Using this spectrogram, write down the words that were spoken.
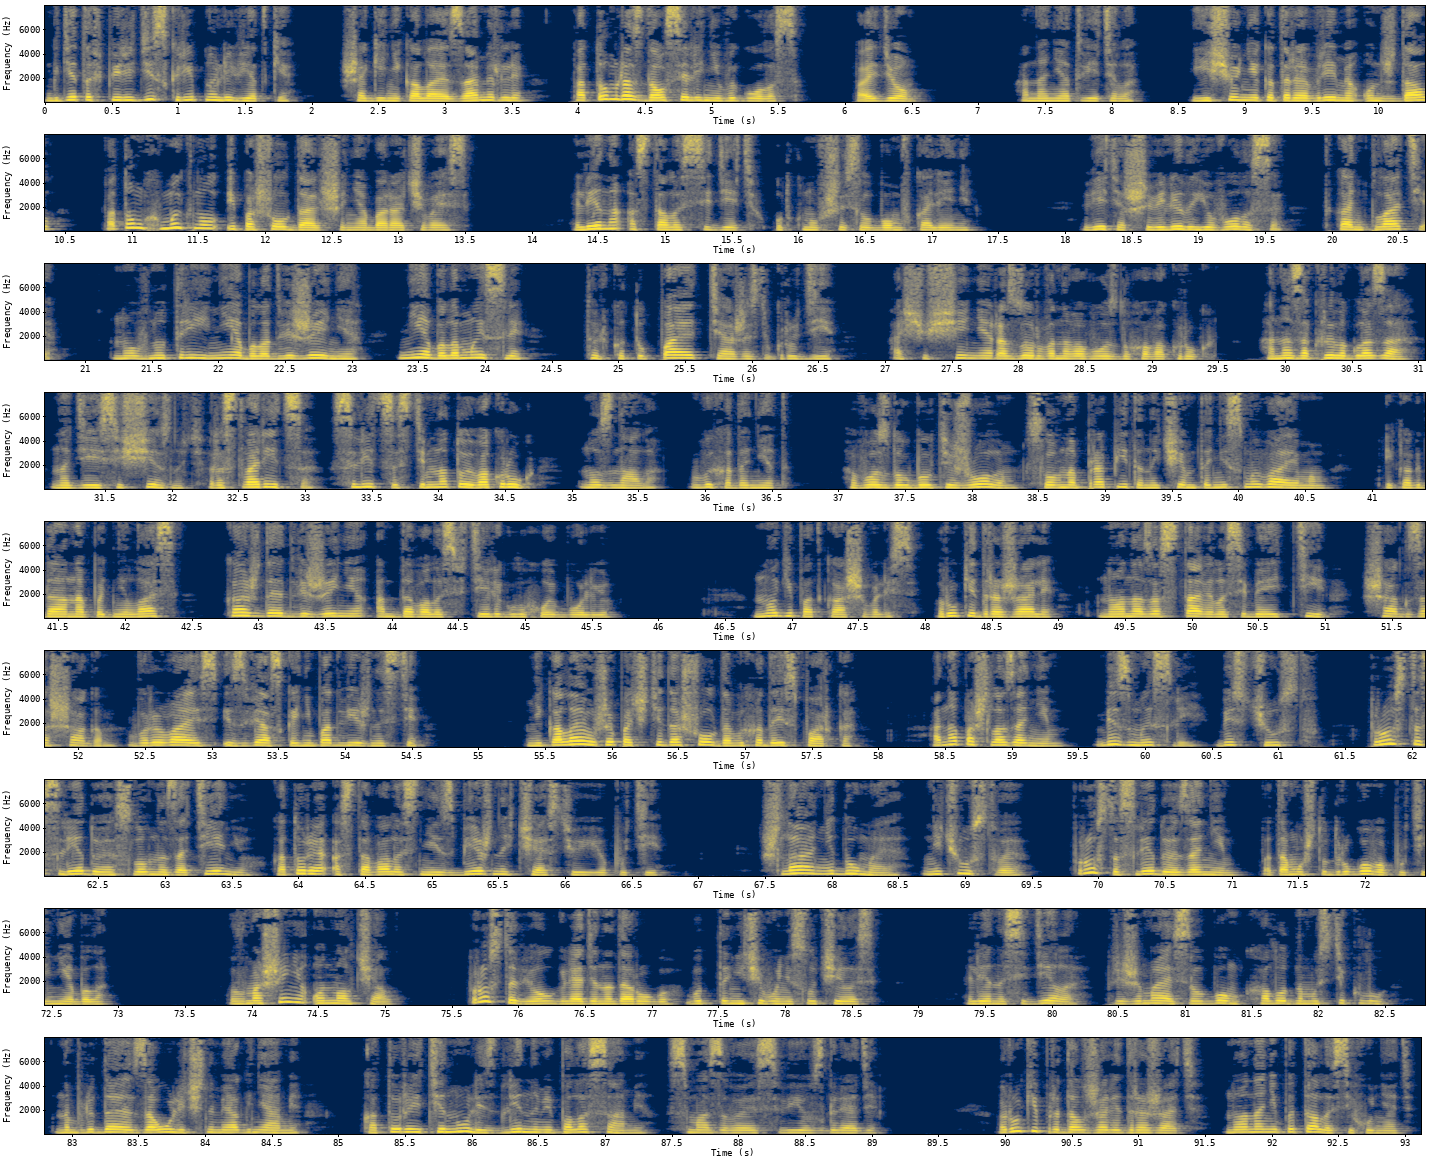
Где-то впереди скрипнули ветки, шаги Николая замерли, Потом раздался ленивый голос. «Пойдем». Она не ответила. Еще некоторое время он ждал, потом хмыкнул и пошел дальше, не оборачиваясь. Лена осталась сидеть, уткнувшись лбом в колени. Ветер шевелил ее волосы, ткань платья, но внутри не было движения, не было мысли, только тупая тяжесть в груди, ощущение разорванного воздуха вокруг. Она закрыла глаза, надеясь исчезнуть, раствориться, слиться с темнотой вокруг, но знала, выхода нет. Воздух был тяжелым, словно пропитанный чем-то несмываемым, и когда она поднялась, каждое движение отдавалось в теле глухой болью. Ноги подкашивались, руки дрожали, но она заставила себя идти, шаг за шагом, вырываясь из вязкой неподвижности. Николай уже почти дошел до выхода из парка. Она пошла за ним, без мыслей, без чувств, просто следуя словно за тенью, которая оставалась неизбежной частью ее пути. Шла, не думая, не чувствуя, просто следуя за ним, потому что другого пути не было. В машине он молчал, просто вел, глядя на дорогу, будто ничего не случилось. Лена сидела, прижимаясь лбом к холодному стеклу, наблюдая за уличными огнями, которые тянулись длинными полосами, смазываясь в ее взгляде. Руки продолжали дрожать, но она не пыталась их унять.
